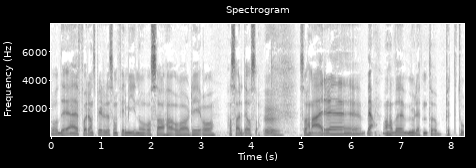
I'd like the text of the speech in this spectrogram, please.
og det er foran spillere som Firmino og Saha og Vardi og Hazard, det også. Mm. Så han er eh, Ja, han hadde muligheten til å putte to,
